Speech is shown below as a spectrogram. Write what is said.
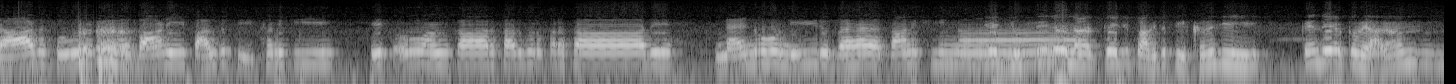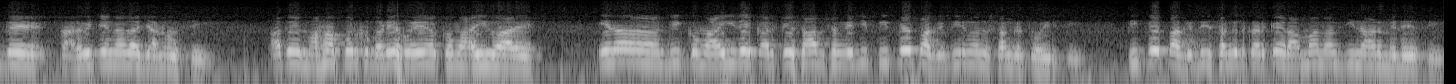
ਰਾਗ ਸੂਰਤ ਬਾਣੀ ਭਗਤ ਭੀਖਨ ਕੀ, ਇਕ ਓੰਕਾਰ ਸਤਿਗੁਰ ਪ੍ਰਸਾਦ, ਨੈਨੋ ਨੀਰ ਬਹਿ ਤਨ ਖੀਨਾ। ਇਹ ਯੂਪੀ ਦੇ ਇਲਾਕੇ 'ਚ ਭਗਤ ਭੀਖਣ ਜੀ, ਕਹਿੰਦੇ ਕੁਮਿਆਰਾਂ ਦੇ ਘਰ ਵਿੱਚ ਇਹਨਾਂ ਦਾ ਜਨਮ ਸੀ। ਅਤੇ ਮਹਾਪੁਰਖ ਬੜੇ ਹੋਏ ਆ ਕਮਾਈ ਵਾਲੇ। ਇਹਨਾਂ ਦੀ ਕਮਾਈ ਦੇ ਕਰਕੇ ਸਾਧ ਸੰਗਤ ਜੀ ਪੀਪੇ ਭਗਤ ਦੀ ਇਹਨਾਂ ਨੂੰ ਸੰਗਤ ਹੋਈ ਸੀ। ਪੀਪੇ ਭਗਤ ਦੀ ਸੰਗਤ ਕਰਕੇ ਰਾਮਾਨੰਦ ਜੀ ਨਾਲ ਮਿਲੇ ਸੀ।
